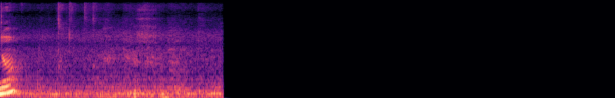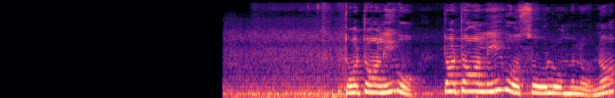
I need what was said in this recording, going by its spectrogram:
เนาะတော်တော်လေးကိုတော်တော်လေးကိုစိုးလို့မလို့เนาะ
